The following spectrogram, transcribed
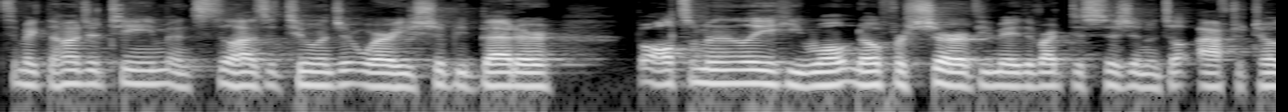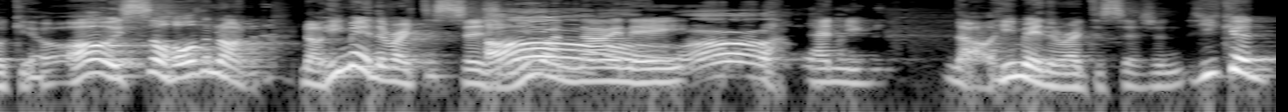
to make the 100 team and still has a 200 where he should be better. But ultimately, he won't know for sure if he made the right decision until after Tokyo. Oh, he's still holding on. No, he made the right decision. Oh, he went 9 8. Oh. And you, no, he made the right decision. He could,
